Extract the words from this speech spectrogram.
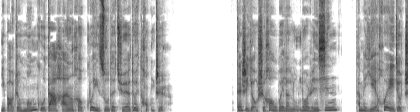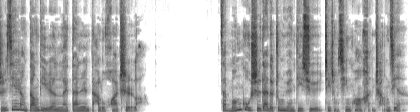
以保证蒙古大汗和贵族的绝对统治。但是有时候为了笼络人心。他们也会就直接让当地人来担任达鲁花赤了。在蒙古时代的中原地区，这种情况很常见。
